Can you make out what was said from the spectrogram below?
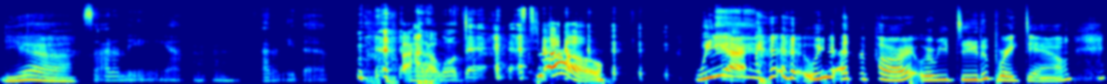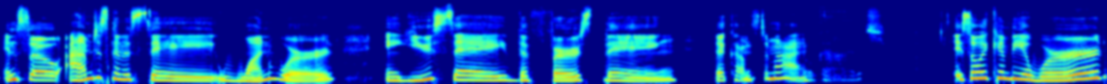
Yeah. So I don't need, yeah, I don't need that. Wow. I don't want that. so we are we are at the part where we do the breakdown. And so I'm just gonna say one word and you say the first thing that comes to mind. Oh gosh. And so it can be a word,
